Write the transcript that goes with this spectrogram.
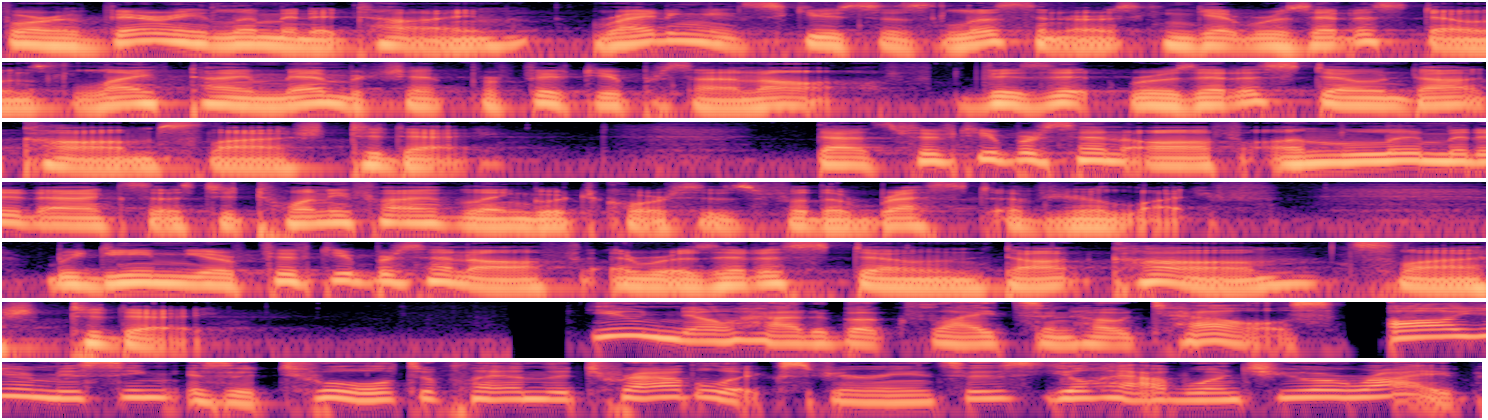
For a very limited time, Writing Excuses listeners can get Rosetta Stone's lifetime membership for 50% off. Visit rosettastone.com slash today. That's 50% off unlimited access to 25 language courses for the rest of your life. Redeem your 50% off at rosettastone.com slash today. You know how to book flights and hotels. All you're missing is a tool to plan the travel experiences you'll have once you arrive.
